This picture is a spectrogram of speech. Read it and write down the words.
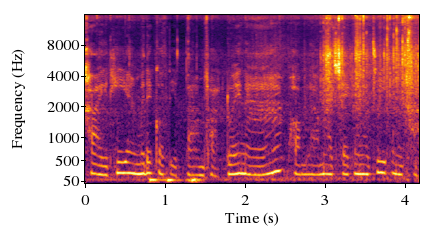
ใครที่ยังไม่ได้กดติดตามฝากด้วยนะ พร้อมแล้วมาเช็ค energy กันค่ะ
